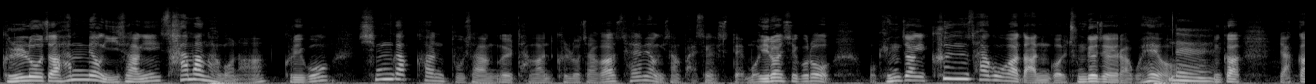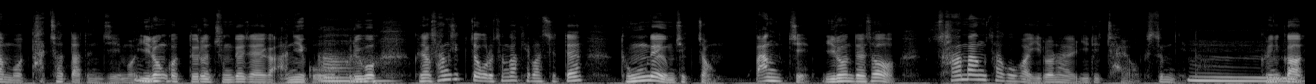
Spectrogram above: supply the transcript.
근로자 한 명 이상이 사망하거나 그리고 심각한 부상을 당한 근로자가 세 명 이상 발생했을 때 뭐 이런 식으로 뭐 굉장히 큰 사고가 난 걸 중대재해라고 해요. 네. 그러니까 약간 뭐 다쳤다든지 뭐 음. 이런 것들은 중대재해가 아니고 아. 그리고 그냥 상식적으로 생각해 봤을 때 동네 음식점, 빵집 이런 데서 사망 사고가 일어날 일이 잘 없습니다. 음. 그러니까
